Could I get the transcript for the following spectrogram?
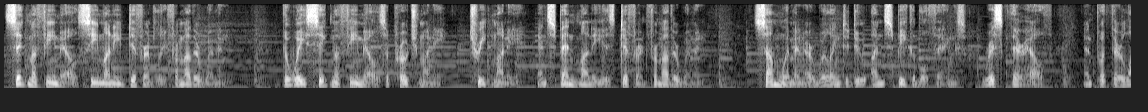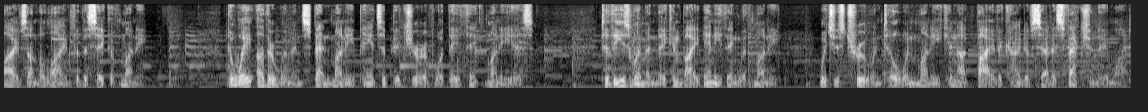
Sigma females see money differently from other women. The way Sigma females approach money, treat money, and spend money is different from other women. Some women are willing to do unspeakable things, risk their health, and put their lives on the line for the sake of money. The way other women spend money paints a picture of what they think money is. To these women, they can buy anything with money, which is true until when money cannot buy the kind of satisfaction they want.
